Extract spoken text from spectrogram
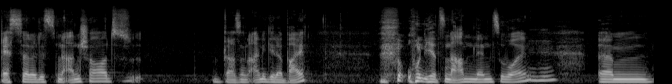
Bestsellerlisten anschaut, da sind einige dabei, ohne jetzt Namen nennen zu wollen. Mhm. Ähm,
